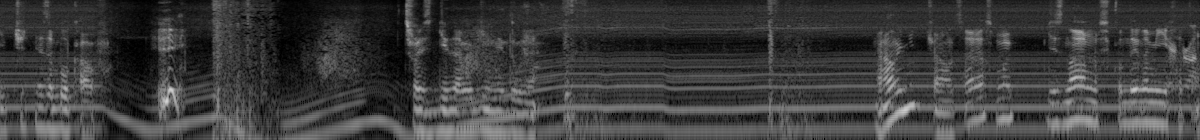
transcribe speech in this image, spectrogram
І чуть не заблукав. Щось діда водій не дуже. Але нічого, зараз ми дізнаємось, куди нам їхати.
